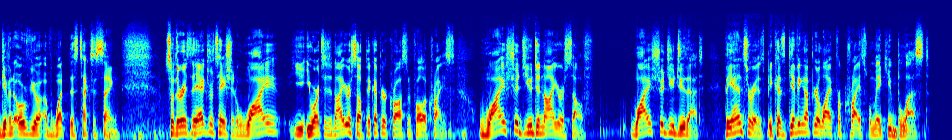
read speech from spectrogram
give an overview of what this text is saying. So there is the exhortation why you are to deny yourself, pick up your cross, and follow Christ. Why should you deny yourself? Why should you do that? The answer is because giving up your life for Christ will make you blessed.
